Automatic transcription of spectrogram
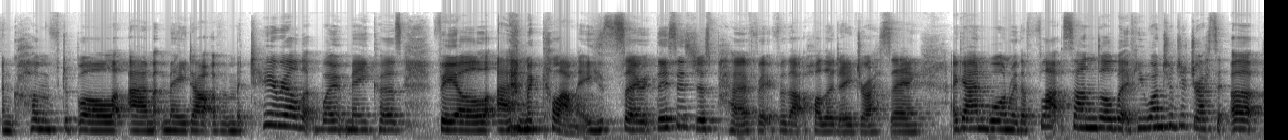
and comfortable um, made out of a material that won't make us feel um, clammy. So this is just perfect for that holiday dressing. Again, worn with a flat sandal, but if you wanted to dress it up,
